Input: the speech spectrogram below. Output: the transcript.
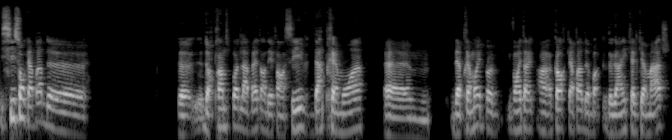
s'ils sont capables de, de, de, reprendre du poids de la bête en défensive, d'après moi, euh, d'après moi, ils, vont être encore capables de, gagner quelques matchs.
